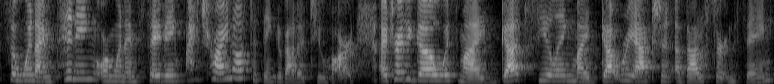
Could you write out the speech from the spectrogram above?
So when I'm pinning or when I'm saving, I try not to think about it too hard. I try to go with my gut feeling, my gut reaction about a certain thing.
